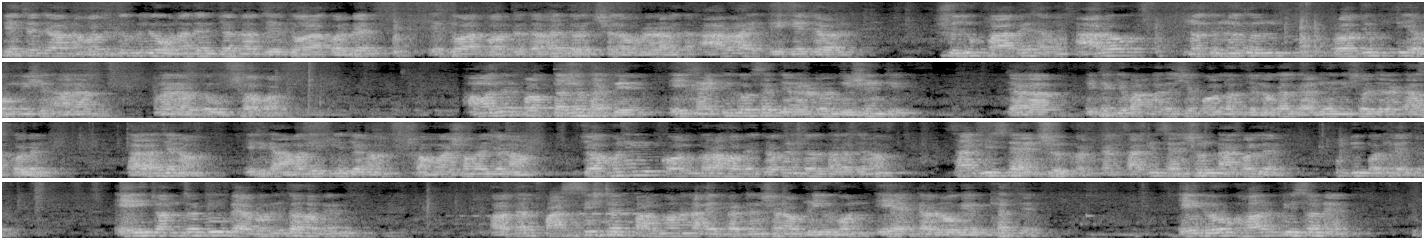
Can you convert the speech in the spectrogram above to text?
বেঁচে যাওয়া নবজাতকগুলো ওনাদের জন্য যে দোয়া করবেন এই দোয়ার বদলতে হয়তো ইনশাল্লাহ ওনারা হয়তো আরও এগিয়ে যাওয়ার সুযোগ পাবেন এবং আরও নতুন নতুন প্রযুক্তি এবং মেশিন আনার ওনারা হয়তো উৎসাহ পাবেন। আমাদের প্রত্যাশা থাকবে এই নাইট্রিক অক্সাইড জেনারেটর মেশিনটি যারা এটাকে বাংলাদেশে বললাম যে লোকাল গার্ডিয়ান হিসেবে যারা কাজ করবেন, তারা যেন এটাকে আমাদেরকে যেন সময় সময় যেন যখনই কল করা হবে, যখনই ধরো তারা যেন সার্ভিসটা এনশিওর করে। কারণ সার্ভিস এনশিওর না করলে খুব বিপদ হয়ে যাবে। এই যন্ত্রটি ব্যবহৃত হবে অর্থাৎ persistent pulmonary hypertension of newborn এই একটা রোগের ক্ষেত্রে। এই রোগ হওয়ার পিছনে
